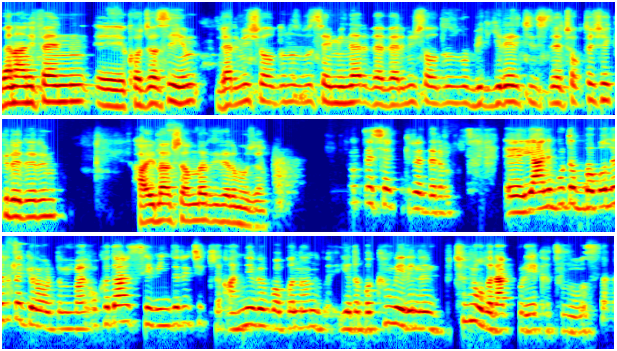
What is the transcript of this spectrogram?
ben Hanife'nin e, kocasıyım. Vermiş olduğunuz bu seminer ve vermiş olduğunuz bu bilgiler için size çok teşekkür ederim. Hayırlı akşamlar dilerim hocam. Çok teşekkür ederim. Ee, yani burada babaları da gördüm ben. O kadar sevindirici ki anne ve babanın ya da bakım verenin bütün olarak buraya katılması.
